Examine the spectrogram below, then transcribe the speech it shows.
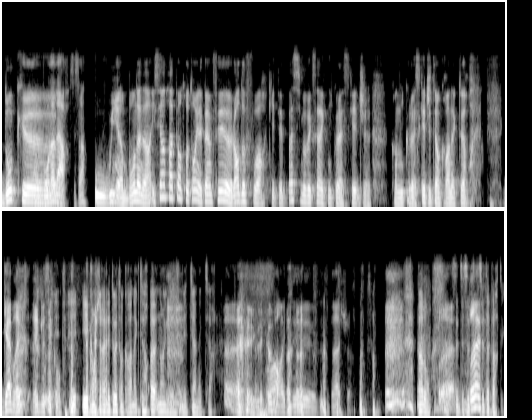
Donc, euh, Un bon nanar, c'est ça? Oui, un bon nanar. Il s'est rattrapé entre temps, il a quand même fait euh, Lord of War, qui était pas si mauvais que ça avec Nicolas Cage, euh, quand Nicolas Cage était encore un acteur. Gab règle, ses comptes. Et, et quand Jared Leto est encore un acteur. Euh, non, il été un acteur. Euh, Oh, Exactement. arrêtez, vous êtes vache. Pardon, Ouais, c'était cet aparté.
